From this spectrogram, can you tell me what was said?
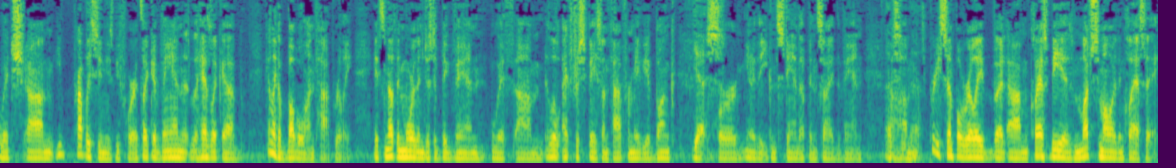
which um, you've probably seen these before. It's like a van that has like a kind of like a bubble on top. Really, it's nothing more than just a big van with um, a little extra space on top for maybe a bunk. Yes. Or you know that you can stand up inside the van. I've seen um, that. It's pretty simple, really, but um, Class B is much smaller than Class A.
